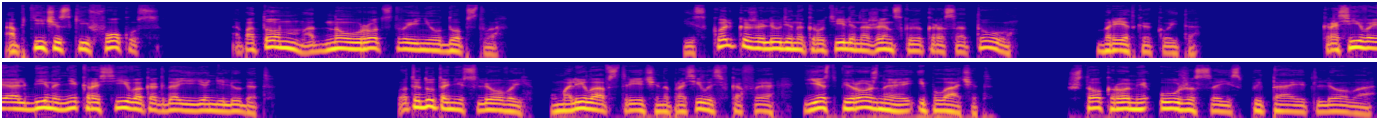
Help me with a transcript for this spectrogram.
оптический фокус, а потом одно уродство и неудобство. И сколько же люди накрутили на женскую красоту? Бред какой-то. Красивая Альбина некрасива, когда ее не любят. Вот идут они с Левой, умолила о встрече, напросилась в кафе, ест пирожное и плачет. Что, кроме ужаса, испытает Лева?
